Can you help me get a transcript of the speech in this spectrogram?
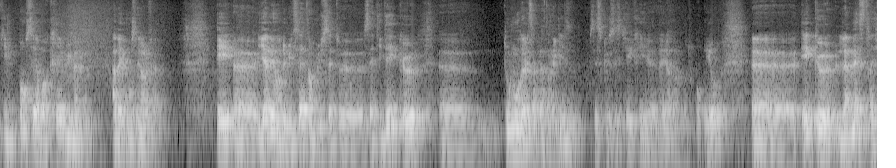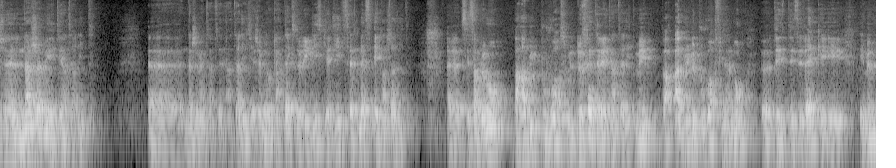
qu'il pensait avoir créé lui-même avec Monseigneur Lefebvre. Et il y avait en 2007, en plus, cette, cette idée que tout le monde avait sa place dans l'Église, c'est ce, que, ce qui est écrit d'ailleurs dans le motu proprio, euh, et que la messe traditionnelle n'a jamais été interdite, euh, n'a jamais été interdite, il n'y a jamais aucun texte de l'Église qui a dit cette messe est interdite. Euh, c'est simplement par abus de pouvoir, de fait elle a été interdite, mais par abus de pouvoir finalement des, évêques et, même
